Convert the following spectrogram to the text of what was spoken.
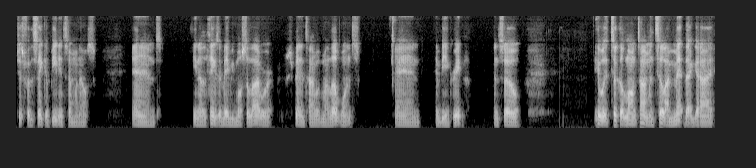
just for the sake of beating someone else. And you know the things that made me most alive were spending time with my loved ones and and being creative. And so it, it took a long time until I met that guy,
